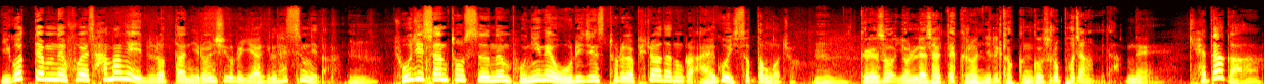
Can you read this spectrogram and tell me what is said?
이것 때문에 후에 사망에 이르렀단 이런 식으로 이야기를 했습니다. 음. 조지 산토스는 본인의 오리진 스토리가 필요하다는 걸 알고 있었던 거죠. 음. 그래서 14살 때 그런 일을 겪은 것으로 포장합니다. 네. 게다가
